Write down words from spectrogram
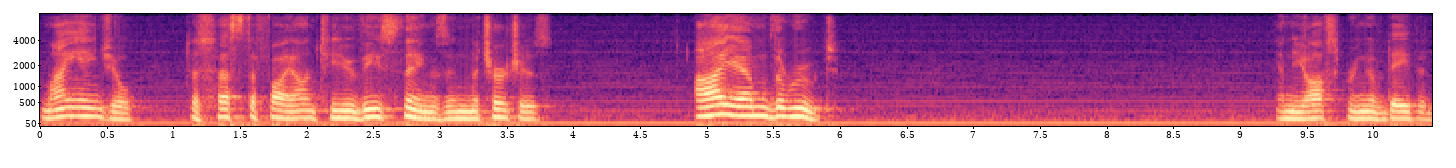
my angel to testify unto you these things in the churches. I am the root and the offspring of David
